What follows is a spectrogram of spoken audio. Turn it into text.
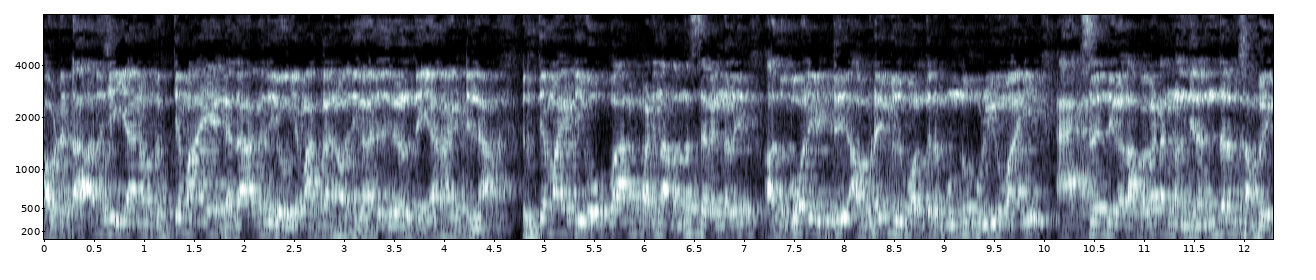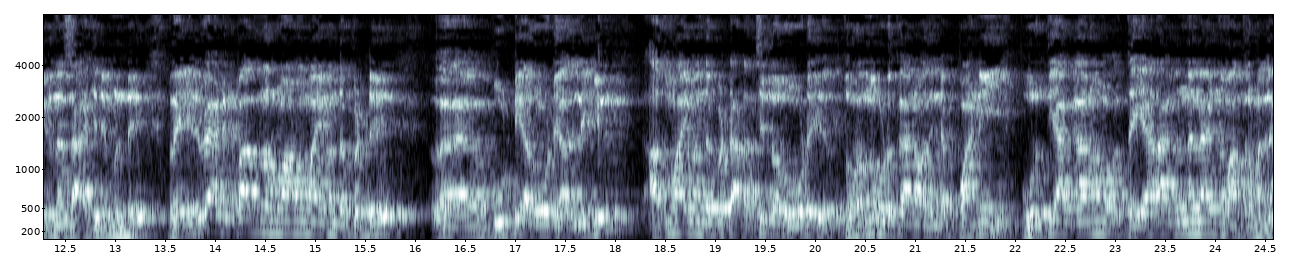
അവിടെ ടാർ ചെയ്യാനോ കൃത്യമായ ഗതാഗത യോഗ്യമാക്കാനോ അധികാരികൾ തയ്യാറായിട്ടില്ല. കൃത്യമായിട്ട് ഈ ഓപാലം പണി നടന്ന സ്ഥലങ്ങൾ അതുപോലെ ഇട്ട് അവിടെയും ഇതുപോലെ തന്നെ കുണ്ടും കുഴിയുമായി ആക്സിഡന്റുകൾ അപകടങ്ങൾ നിരന്തരം സംഭവിക്കുന്ന സാഹചര്യമുണ്ട്. റെയിൽവേ അടിപ്പാത നിർമ്മാണവുമായി ബന്ധപ്പെട്ട് ഏഹ്, പൂട്ടിയ റോഡ് അല്ലെങ്കിൽ അതുമായി ബന്ധപ്പെട്ട് അടച്ചിട്ട റോഡ് തുറന്നു കൊടുക്കാനോ അതിന്റെ പണി പൂർത്തിയാക്കാനോ തയ്യാറാകുന്നില്ല എന്ന് മാത്രമല്ല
